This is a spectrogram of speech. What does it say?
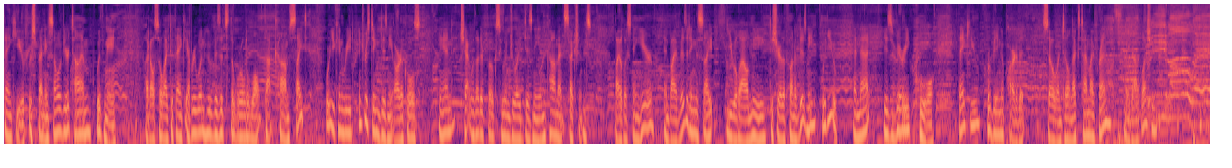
thank you for spending some of your time with me. I'd also like to thank everyone who visits the worldofwalt.com site, where you can read interesting Disney articles and chat with other folks who enjoy Disney in the comments sections. By listening here and by visiting the site, you allow me to share the fun of Disney with you, and that is very cool. Thank you for being a part of it. So until next time, my friends, may God bless you.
